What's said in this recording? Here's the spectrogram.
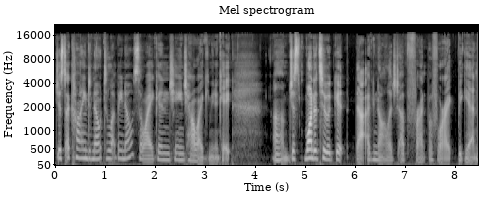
just a kind note to let me know so I can change how I communicate. Um, just wanted to get that acknowledged up front before I begin.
